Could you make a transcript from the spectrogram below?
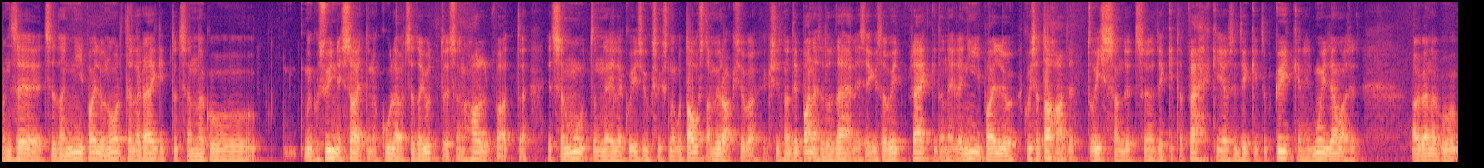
on see, et seda on nii palju noortele räägitud, see on nagu nagu sünnist saati nad kuulevad seda juttu, et see on halb, vaata. et see on muutunud neile kui siukseks nagu taustamüraks juba, ehk siis nad ei pane seda tähele isegi, sa võid rääkida neile nii palju, kui sa tahad, et oh issand, et see tekitab vähki ja see tekitab kõiki neid muid jamasid. aga nagu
